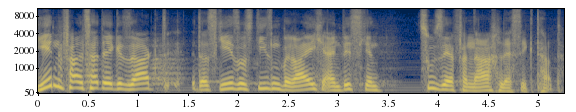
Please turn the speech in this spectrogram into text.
Jedenfalls hat er gesagt, dass Jesus diesen Bereich ein bisschen zu sehr vernachlässigt hat.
